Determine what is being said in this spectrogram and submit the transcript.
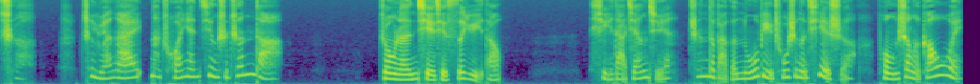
这。这原来那传言竟是真的。众人窃窃私语道：“徐大将军真的把个奴婢出身的妾室捧上了高位，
